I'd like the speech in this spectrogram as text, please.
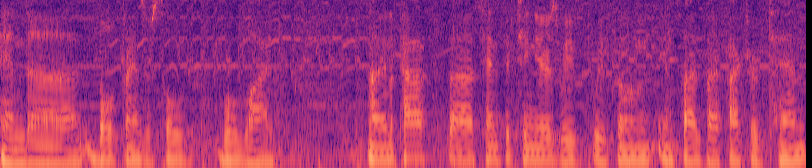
And uh, both brands are sold worldwide. Uh, in the past uh, 10, 15 years, we've, we've grown in size by a factor of 10.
